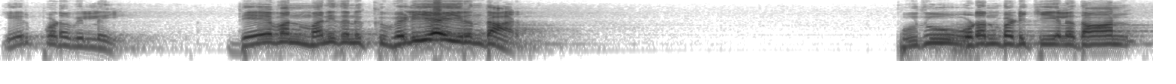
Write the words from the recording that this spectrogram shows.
ஏற்படவில்லை. தேவன் மனிதனுக்கு வெளியே இருந்தார். புது உடன்படிக்கையில் தான்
